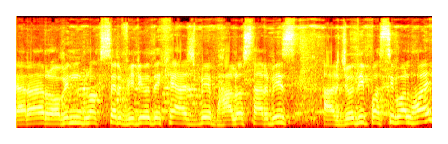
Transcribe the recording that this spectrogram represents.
যারা রবিন ব্লগসের ভিডিও দেখে আসবে ভালো সার্ভিস আর যদি পসিবল হয়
